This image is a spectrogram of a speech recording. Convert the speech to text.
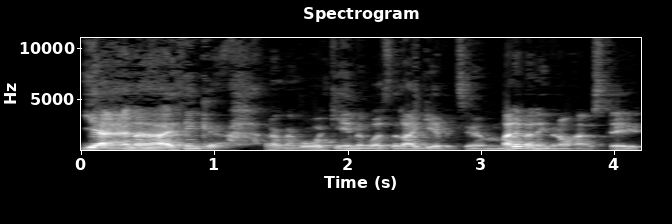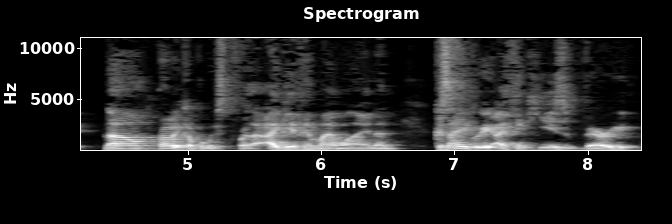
Yeah, and uh, I think I don't remember what game it was that I gave it to him. Might have been even Ohio State. No, probably a couple weeks before that. I gave him my line, and because I agree, I think he's very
